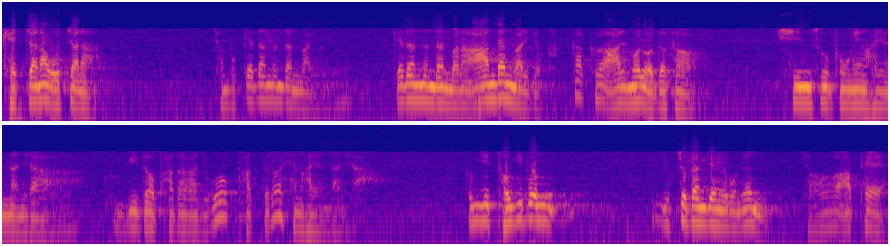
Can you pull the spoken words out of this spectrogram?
개자나 옷자나 전부 깨닫는단 말이에요. 깨닫는단 말은 안단 말이죠. 각각 그 알을 얻어서 신수 봉행하였나니라. 믿어 받아가지고 받들어 행하였나니라. 그럼 이제 더 기본 육조 단정에 보면 저 앞에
